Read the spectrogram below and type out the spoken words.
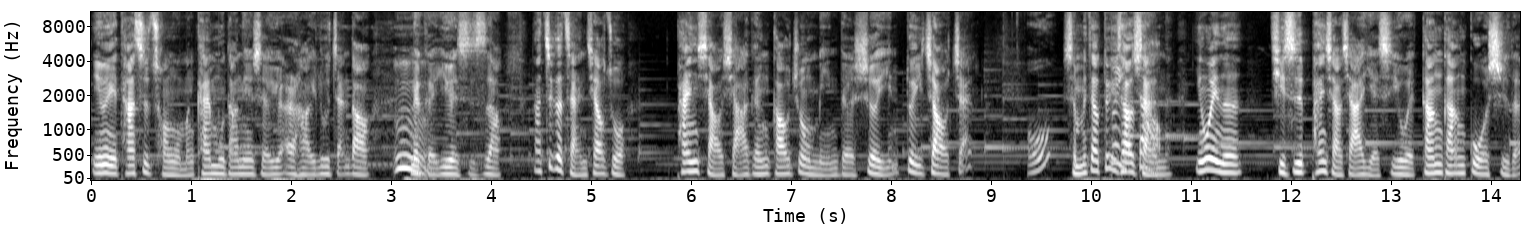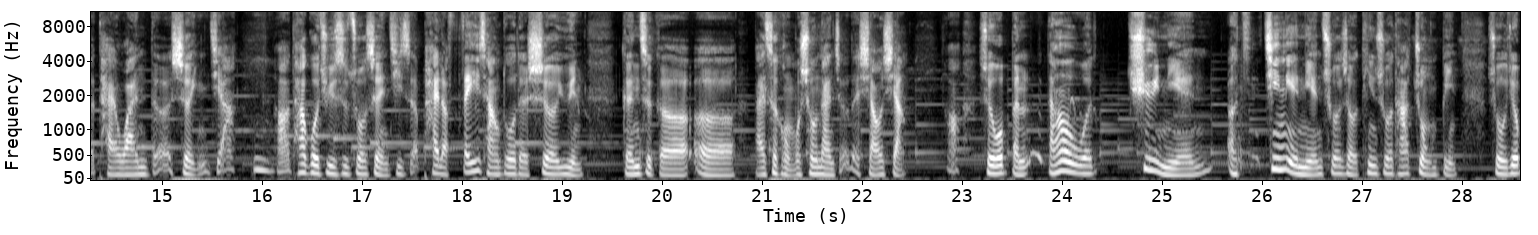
因为它是从我们开幕当天十二月二号一路展到那个一月十四号。嗯、那这个展叫做潘晓霞跟高仲明的摄影对照展。哦，什么叫对照展呢？因为呢，其实潘晓霞也是一位刚刚过世的台湾的摄影家。嗯，啊，他过去是做摄影记者，拍了非常多的社运。跟这个呃白色恐怖受难者的肖像啊，所以我本然后我去年呃今年年初的时候听说他重病，所以我就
